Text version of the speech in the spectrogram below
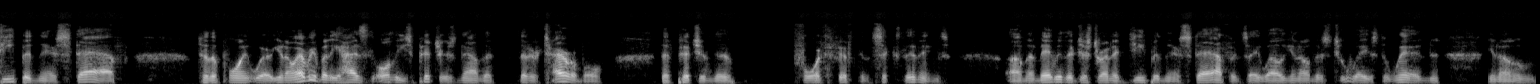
deepen their staff to the point where you know everybody has all these pitchers now that that are terrible that pitch in the fourth, fifth, and sixth innings. Um, and maybe they're just trying to deepen their staff and say, well, you know, there's two ways to win, you know,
